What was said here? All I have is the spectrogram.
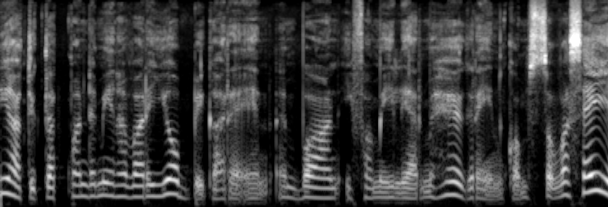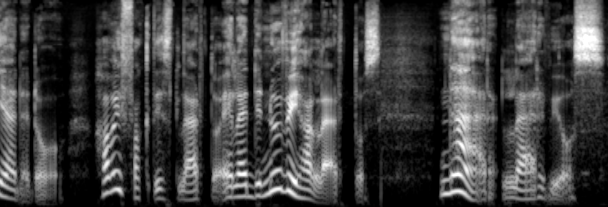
de har tyckt att pandemin har varit jobbigare än, än barn i familjer med högre inkomst. Så vad säger det då? Har vi faktiskt lärt oss, eller är det nu vi har lärt oss? När lär vi oss?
